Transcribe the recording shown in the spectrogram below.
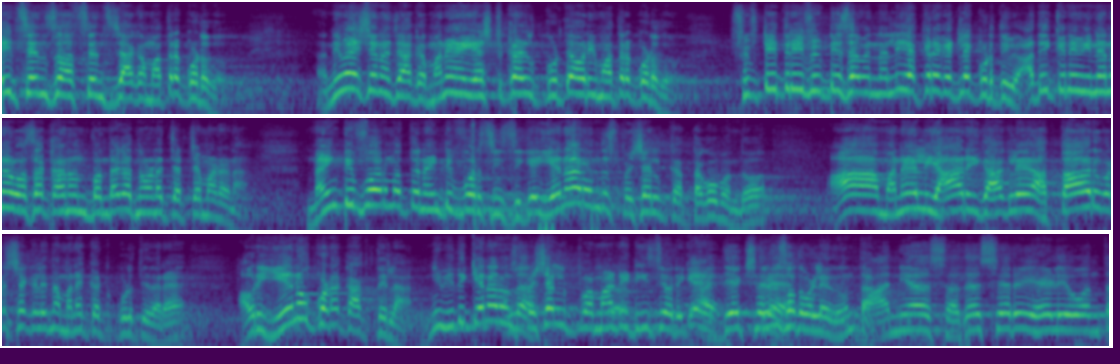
ಐದು ಸೆನ್ಸ್ ಹತ್ತು ಸೆನ್ಸ್ ಜಾಗ ಮಾತ್ರ ಕೊಡೋದು. ನಿವೇಶನ ಜಾಗ, ಮನೆ ಎಷ್ಟು ಕಳ್ ಕೊಡ್ತೇವೆ ಅವ್ರಿಗೆ ಮಾತ್ರ ಕೊಡೋದು. ಫಿಫ್ಟಿ ತ್ರೀ ಫಿಫ್ಟಿ ಸೆವೆನ್ನಲ್ಲಿ ಎಕರೆ ಗಟ್ಟಲೆ ಕೊಡ್ತೀವಿ. ಅದಕ್ಕೆ ನೀವು ಇನ್ನೇನಾದ್ರು ಹೊಸ ಕಾನೂನು ಬಂದಾಗ ಅದು ನೋಡೋಣ, ಚರ್ಚೆ ಮಾಡೋಣ. ನೈಂಟಿ ಫೋರ್ ಮತ್ತು ನೈಂಟಿ ಫೋರ್ ಸಿ ಸಿಗೆ ಏನಾರು ಒಂದು ಸ್ಪೆಷಲ್ ತಗೊಬಂದು, ಆ ಮನೆಯಲ್ಲಿ ಯಾರು ಈಗಾಗಲೇ ಹತ್ತಾರು ವರ್ಷಗಳಿಂದ ಮನೆ ಕಟ್ಕೊಳ್ತಿದ್ದಾರೆ ಅವ್ರಿಗೆ ಏನೂ ಕೊಡಕ್ ಆಗ್ತಿಲ್ಲ ನೀವು ಇದಕ್ಕೇನಾರು ಒಂದು ಸ್ಪೆಷಲ್ ಮಾಡಿ ಡಿ ಸಿ ಅವರಿಗೆ ಅಧ್ಯಕ್ಷರೇ ಒಳ್ಳೇದು ಅಂತ. ಅನ್ಯ ಸದಸ್ಯರು ಹೇಳುವಂತ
